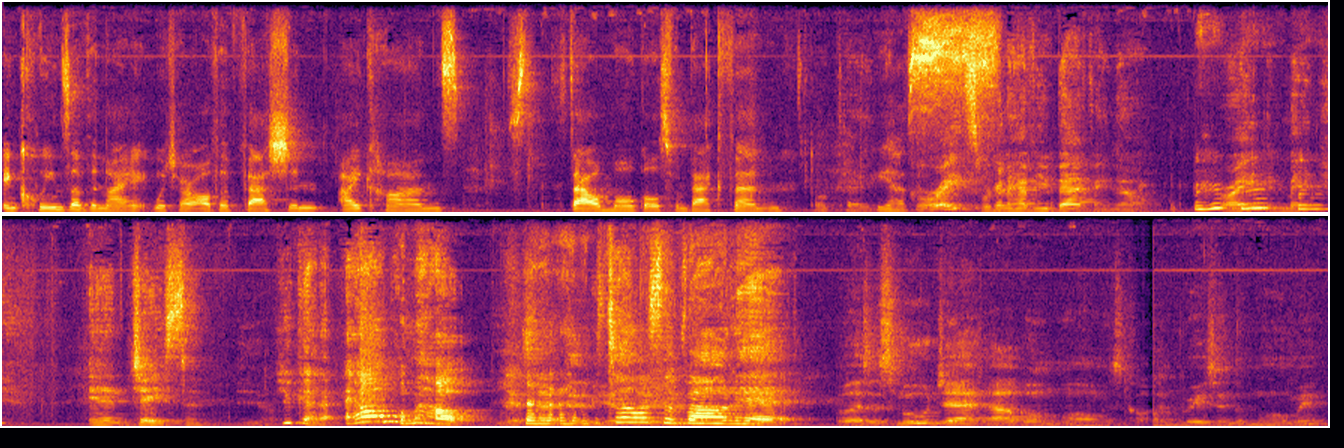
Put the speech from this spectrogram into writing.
and Queens of the Night, which are all the fashion icons, style moguls from back then. Okay. Yes. Great. So we're gonna have you back. I know, Mhm, right? mhm, In May. mhm. And Jason, Yeah. you got an album out. Yes, I do. Yes, Tell I us do. about it. Well, it's a smooth jazz album. Um, it's called Embracing the Moment.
